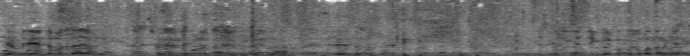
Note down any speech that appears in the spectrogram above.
Kaya merienda muna tayo. Si Jinggoy, magulo ka talaga eh.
